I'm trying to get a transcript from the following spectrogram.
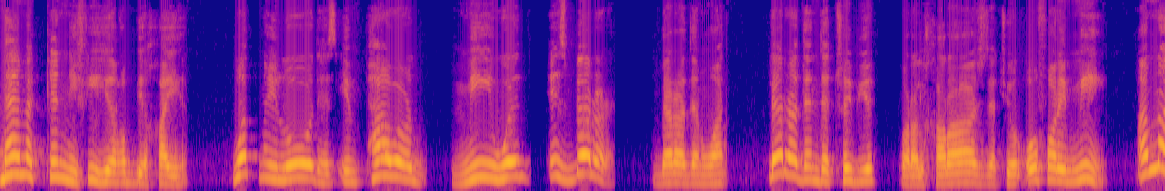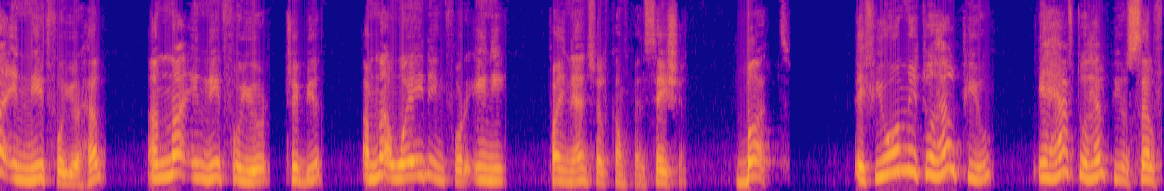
ما مكني فيه ربي خير What my Lord has empowered me with is better. Better than what? Better than the tribute or al-kharaj that you're offering me. I'm not in need for your help. I'm not in need for your tribute. I'm not waiting for any financial compensation. But if you want me to help you, you have to help yourself.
